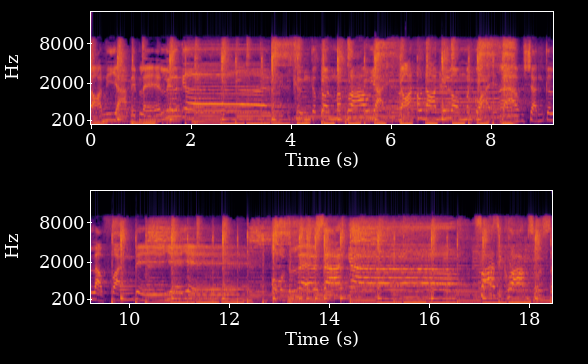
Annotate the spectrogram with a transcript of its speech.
ตอนนี้อยากได้เปลเลือกเกินขึ้นกับต้นมะพร้าวใหญ่ นอนเอานอนให้ลมมัน ฉันก็หลับฝันดีเย่เย่โอ้ทะเลแสนงามฟ้าที่ครามสดใส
